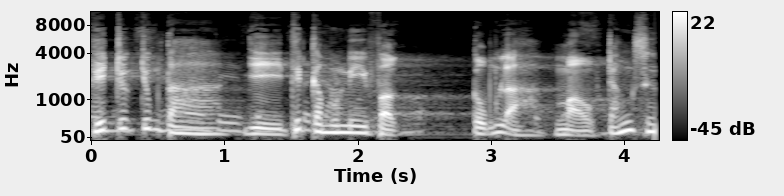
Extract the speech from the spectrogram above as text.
Phía trước chúng ta, vì thích ca mâu ni phật, cũng là màu trắng xứ.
